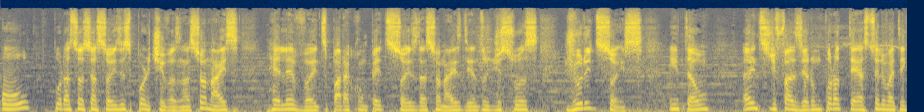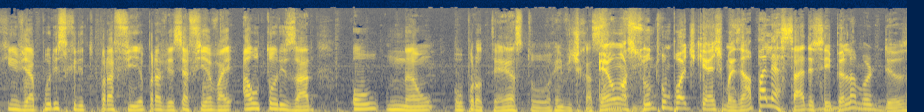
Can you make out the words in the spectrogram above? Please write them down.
ou por associações esportivas nacionais relevantes para competições nacionais dentro de suas jurisdições. Então, antes de fazer um protesto, ele vai ter que enviar por escrito para a FIA para ver se a FIA vai autorizar ou não o protesto, reivindicação. É um assunto para um podcast, mas é uma palhaçada isso aí, pelo amor de Deus.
